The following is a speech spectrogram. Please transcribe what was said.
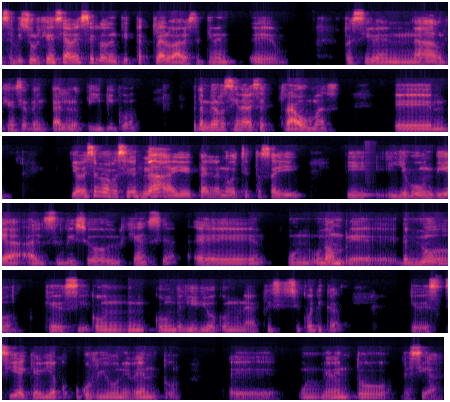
servicio de urgencia a veces los dentistas, claro, a veces tienen, eh, reciben nada de urgencias dentales, lo típico, pero también reciben a veces traumas. Eh, y a veces no reciben nada y está en la noche, estás ahí. Y, llegó un día al servicio de urgencia eh, un, un, hombre desnudo que decía, con, un, con un delirio, con una crisis psicótica, que decía que había ocurrido un evento eh, un evento, decía,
